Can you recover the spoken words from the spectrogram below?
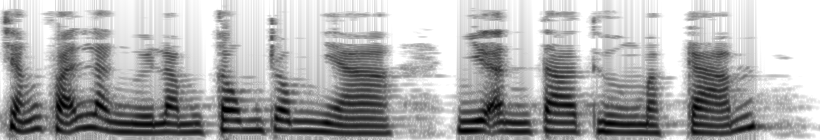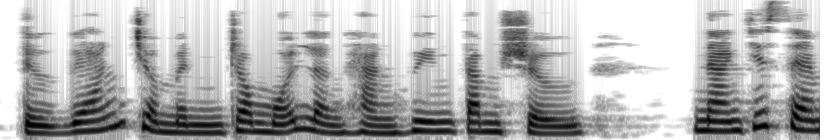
chẳng phải là người làm công trong nhà như anh ta thường mặc cảm, tự gán cho mình trong mỗi lần hàng huyên tâm sự. Nàng chỉ xem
